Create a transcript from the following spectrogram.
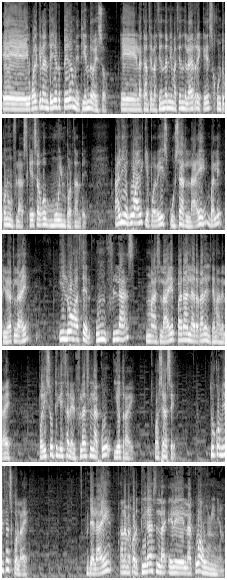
eh, igual que el anterior, pero metiendo eso. Eh, la cancelación de animación de la R, que es junto con un flash, que es algo muy importante. Al igual que podéis usar la E, ¿vale? Tirar la E y luego hacer un flash más la E para alargar el tema de la E. Podéis utilizar el flash, la Q y otra E. O sea, sí, tú comienzas con la E. De la E, a lo mejor tiras la, la Q a un minion.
